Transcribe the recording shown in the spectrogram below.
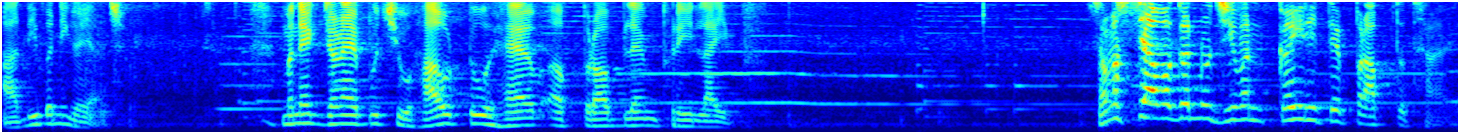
આદિ બની ગયા છો. મને એક જણાએ પૂછ્યું how to have a problem free life સમસ્યા વગરનું જીવન કઈ રીતે પ્રાપ્ત થાય?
